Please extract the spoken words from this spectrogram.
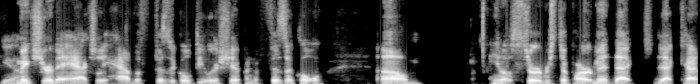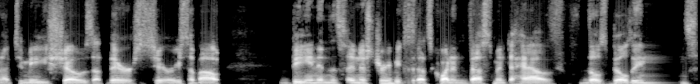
Yeah. make sure they actually have a physical dealership and a physical um, you know service department that that kind of to me shows that they're serious about being in this industry because that's quite an investment to have those buildings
